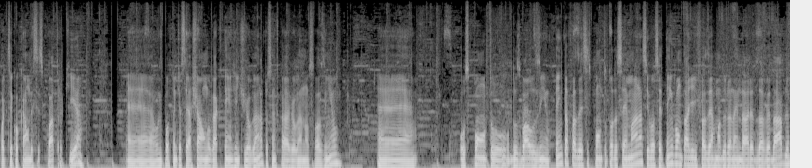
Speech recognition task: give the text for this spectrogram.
pode ser qualquer um desses quatro aqui, ó. É, o importante é você achar um lugar que tenha gente jogando, para você não ficar jogando sozinho. É, os pontos dos baúzinhos, tenta fazer esses pontos toda semana. Se você tem vontade de fazer armadura lendária do AVW,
